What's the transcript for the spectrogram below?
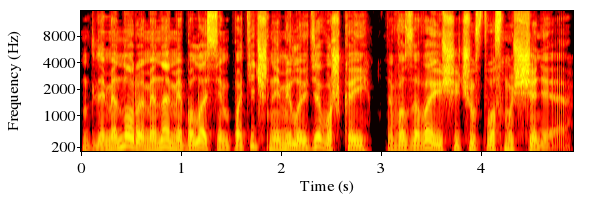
Для Минору Минами была симпатичной милой девушкой, вызывающей чувство смущения.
